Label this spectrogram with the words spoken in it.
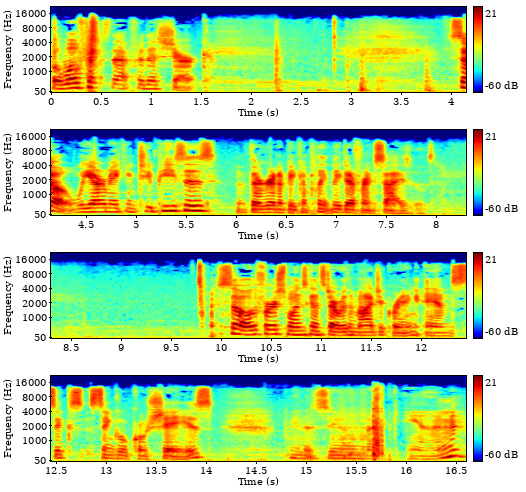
But we'll fix that for this shark. So we are making two pieces. They're going to be completely different sizes. So the first one's going to start with a magic ring and six single crochets. I'm going to zoom back in.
